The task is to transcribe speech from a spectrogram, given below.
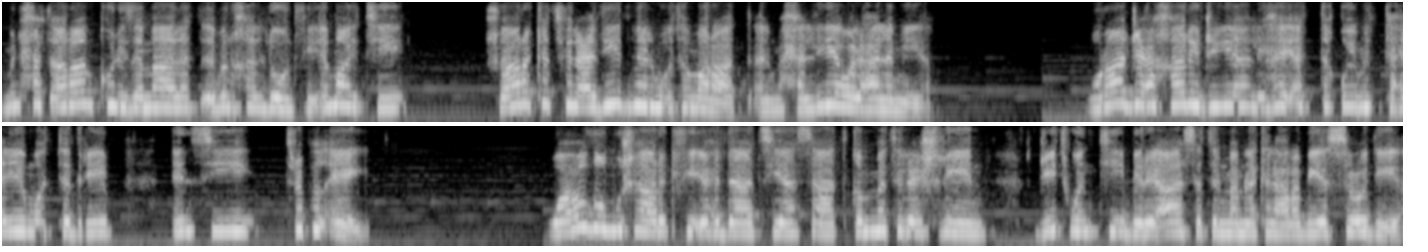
منحة أرامكو لزمالة ابن خلدون في MIT شاركت في العديد من المؤتمرات المحلية والعالمية. مراجعة خارجية لهيئة تقويم التعليم والتدريب NCAA وعضو مشارك في إعداد سياسات قمة العشرين جي 20 برئاسة المملكة العربية السعودية.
